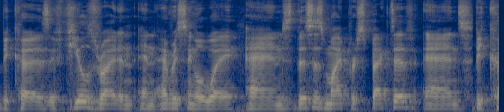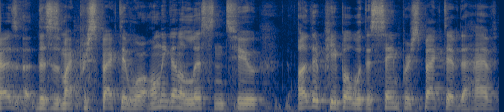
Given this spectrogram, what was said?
because it feels right in, in every single way. And this is my perspective. And because this is my perspective, we're only going to listen to other people with the same perspective that have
